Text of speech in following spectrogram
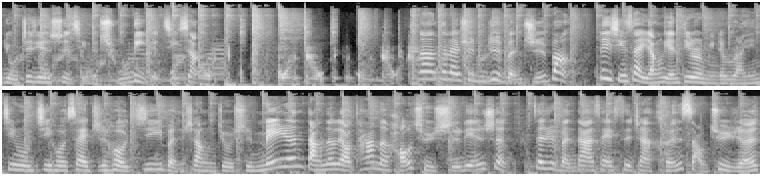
有这件事情的处理的迹象。那再来是日本直棒例行赛，杨联第二名的软银进入季后赛之后，基本上就是没人挡得了他们，豪取十连胜，在日本大赛四战横扫巨人。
